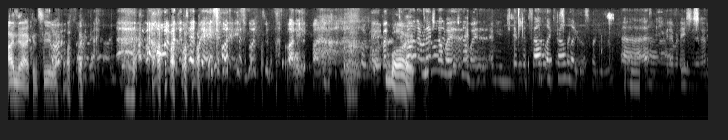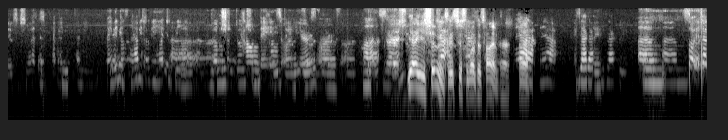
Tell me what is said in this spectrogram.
I know. I can see you laughing. Oh, but the 10 days was funny. Okay, but Why? Well, the relation, no, but I mean, I mean, it, it felt like this for you, uh, as being in a relationship. But, I mean, I mean, maybe it doesn't have to be. Uh, don't shouldn't count days or years or months. Yeah, you shouldn't. It's just about the time. Yeah, yeah, exactly. Um, so if I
